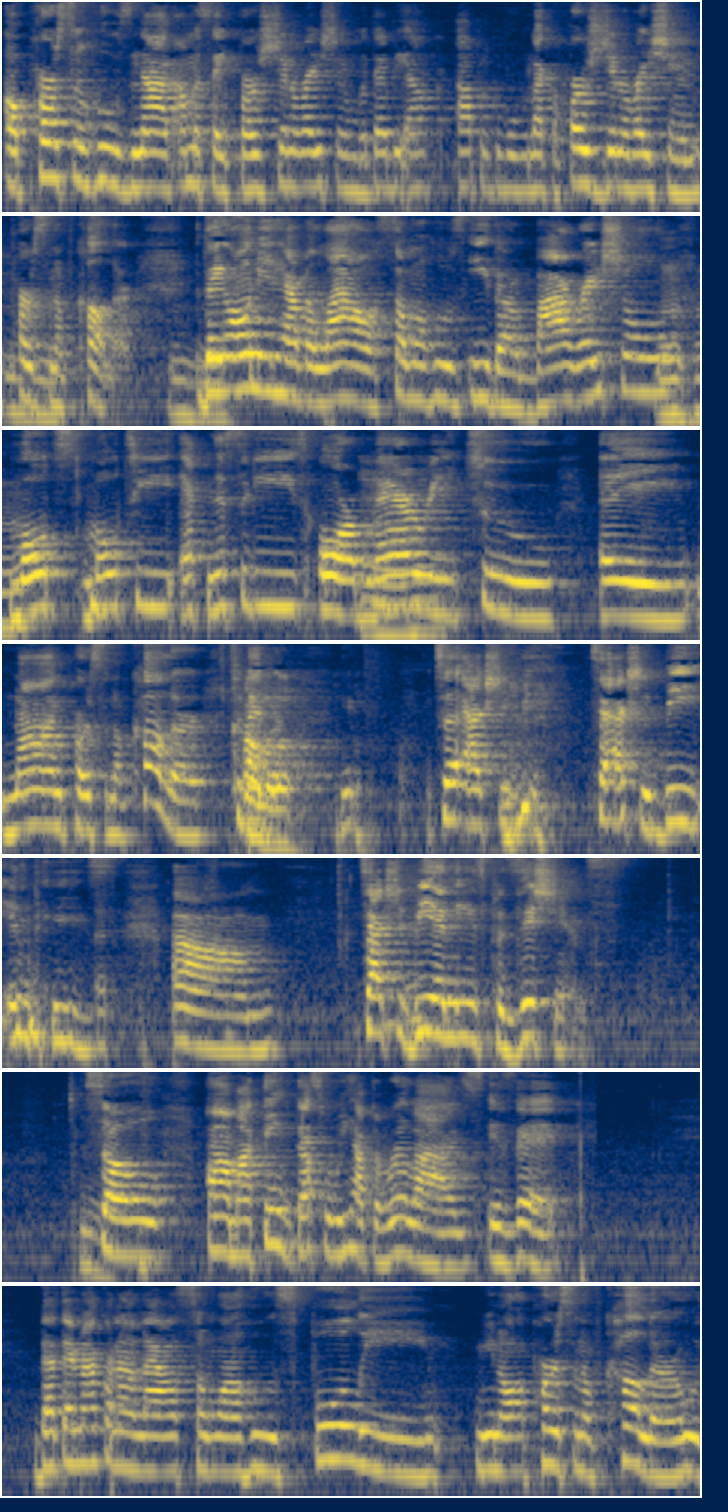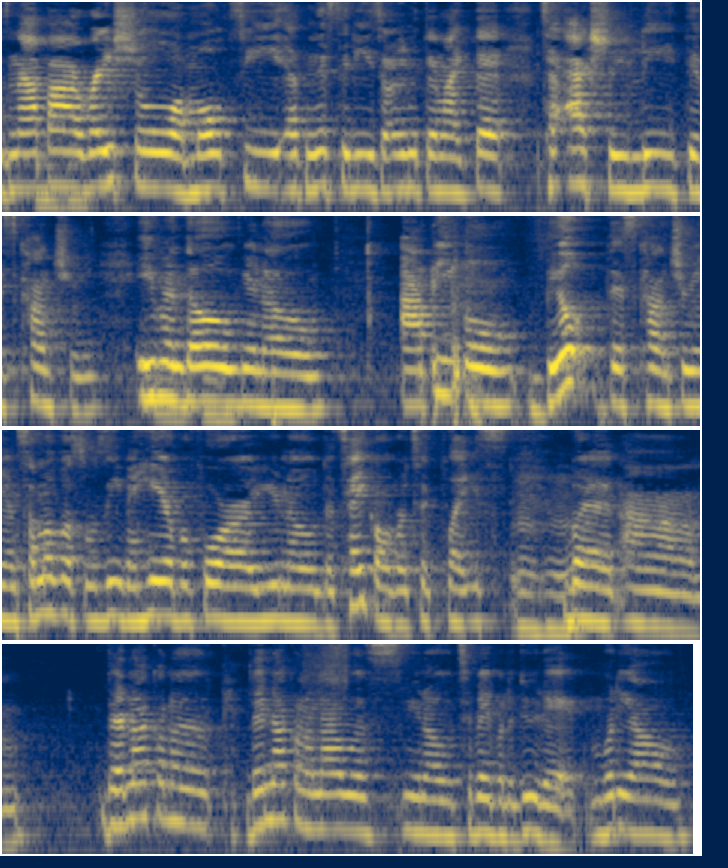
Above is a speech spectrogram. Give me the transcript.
a person who's not i'm gonna say first generation would that be applicable? Like a first generation mm-hmm. person of color. Mm-hmm. They only have allowed someone who's either biracial mm-hmm. multi, multi ethnicities or married to a non-person of color to, be to actually be to actually be in these um to actually be in these positions. Hmm. So um i think that's what we have to realize is that that they're not going to allow someone who's fully, you know, a person of color, who's not biracial or multi ethnicities or anything like that, to actually lead this country. Even though, you know, our people built this country and some of us was even here before, you know, the takeover took place. But um they're not gonna they're not gonna allow us, you know, to be able to do that. What do y'all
